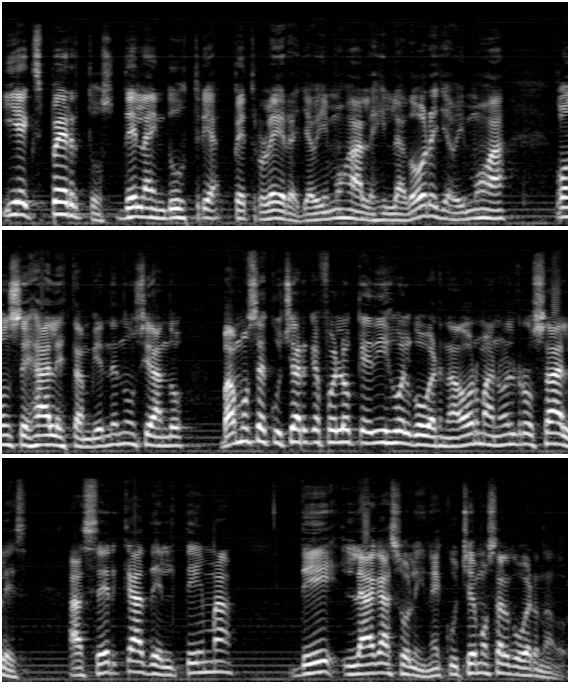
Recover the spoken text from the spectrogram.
y expertos de la industria petrolera. Ya vimos a legisladores, ya vimos a concejales también denunciando. Vamos a escuchar qué fue lo que dijo el gobernador Manuel Rosales acerca del tema de la gasolina. Escuchemos al gobernador.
